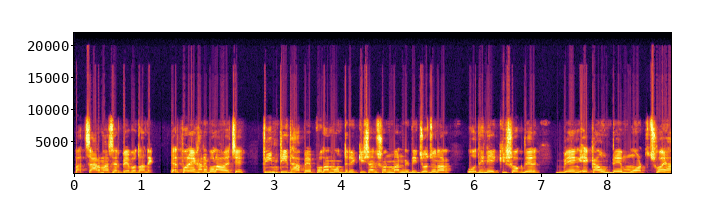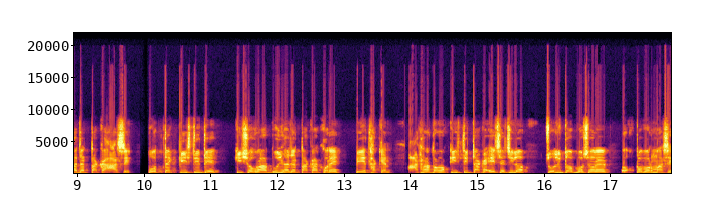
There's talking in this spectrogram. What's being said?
বা চার মাসের ব্যবধানে। এরপরে এখানে বলা হয়েছে, তিনটি ধাপে প্রধানমন্ত্রী কিষাণ সম্মান নিধি যোজনার অধীনে কৃষকদের ব্যাংক অ্যাকাউন্টে মোট ছয় হাজার টাকা আসে। প্রত্যেক কিস্তিতে কৃষকরা দুই হাজার টাকা করে পেয়ে থাকেন। আঠারোতম কিস্তির টাকা এসেছিল চলিত বছরের অক্টোবর মাসে।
